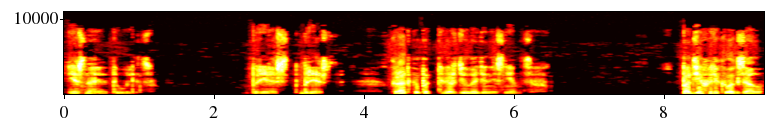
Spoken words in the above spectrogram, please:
Я знаю эту улицу. Брест, Брест. Кратко подтвердил один из немцев. Подъехали к вокзалу.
